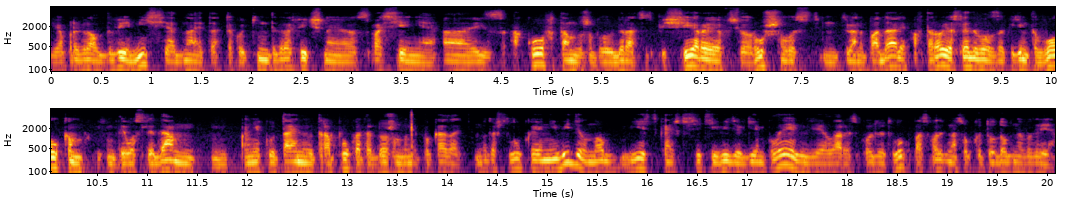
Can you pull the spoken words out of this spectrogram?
Я проиграл две миссии. Одна это такое кинематографичное спасение э, из оков. Там нужно было выбираться из пещеры, все рушилось, на тебя нападали. А второй я следовал за каким-то волком, каким-то его следам по некую тайную тропу, которую должен мне показать. Ну, то, что лука я не видел, но есть, конечно, в сети видео геймплея, где Лара использует лук. Посмотрим, насколько это удобно в игре.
